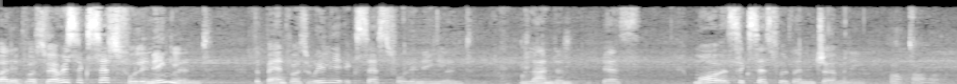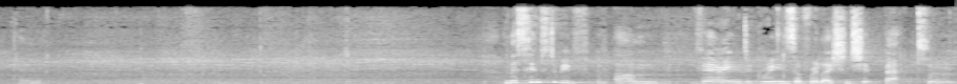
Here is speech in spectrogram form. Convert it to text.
But it was very successful in England. The band Oh. was really successful in England, in London, yes. More successful than in Germany. Aha, okay. And there seems to be um, varying degrees of relationship back to,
